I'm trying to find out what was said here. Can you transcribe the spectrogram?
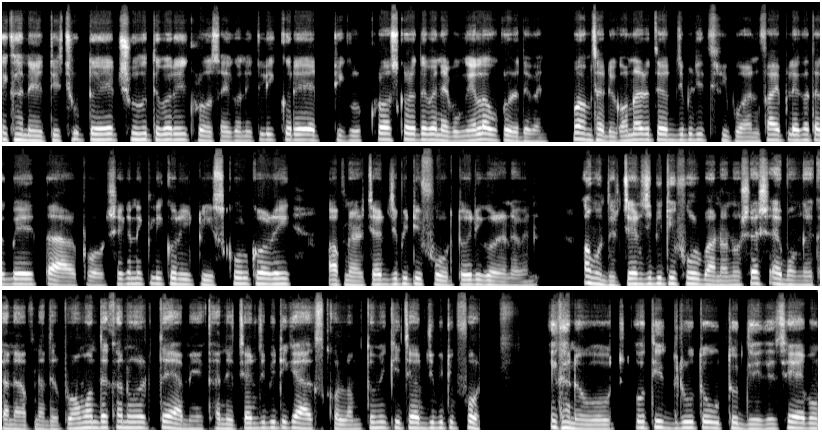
এখানে একটি ছোট্ট অ্যাড শো হতে পারে ক্রস আইকনে ক্লিক করে অ্যাডটি ক্রস করে দেবেন এবং এলাও করে দেবেন। বাম সাইডে কর্নারে ChatGPT 3.5 লেখা থাকবে তারপর সেখানে ক্লিক করে একটু স্ক্রল করে আপনার ChatGPT 4 তৈরি করে নেবেন। আমাদের ChatGPT 4 বানানো শেষ এবং এখানে আপনাদের প্রমাণ অর্থে আমি এখানে ChatGPT কে আস্ক করলাম, তুমি কি ChatGPT 4? এখানে ও অতি দ্রুত উত্তর দিয়ে দিয়েছে এবং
